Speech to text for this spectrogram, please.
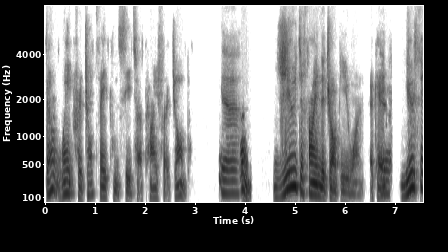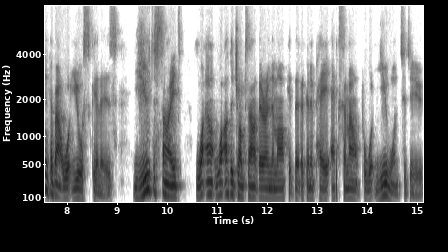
don't wait for a job vacancy to apply for a job yeah don't. you define the job you want okay yeah. you think about what your skill is you decide what are, what other jobs out there in the market that are going to pay X amount for what you want to do?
